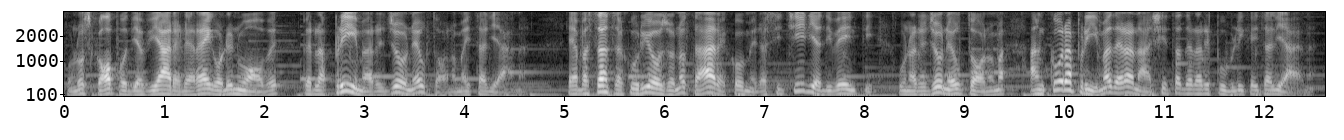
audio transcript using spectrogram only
con lo scopo di avviare le regole nuove per la prima regione autonoma italiana. È abbastanza curioso notare come la Sicilia diventi una regione autonoma ancora prima della nascita della Repubblica Italiana.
